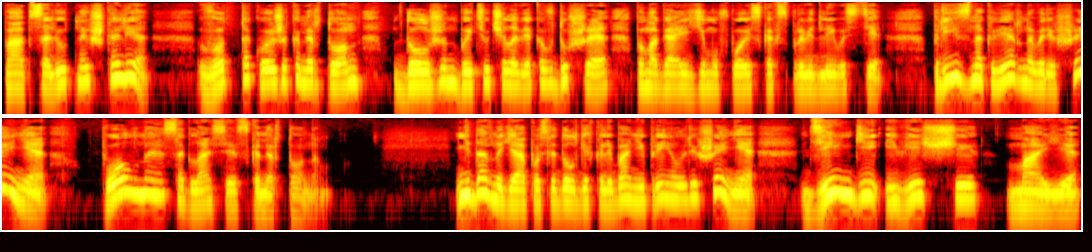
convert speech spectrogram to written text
по абсолютной шкале. Вот такой же камертон должен быть у человека в душе, помогая ему в поисках справедливости. Признак верного решения — полное согласие с камертоном. Недавно я после долгих колебаний принял решение «Деньги и вещи Майе,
